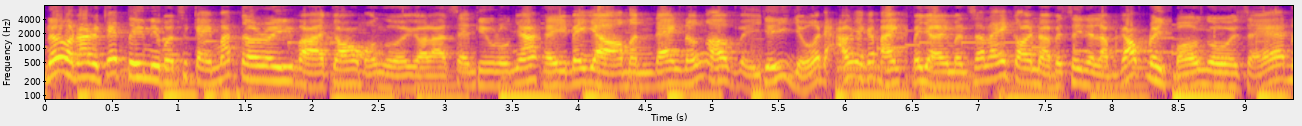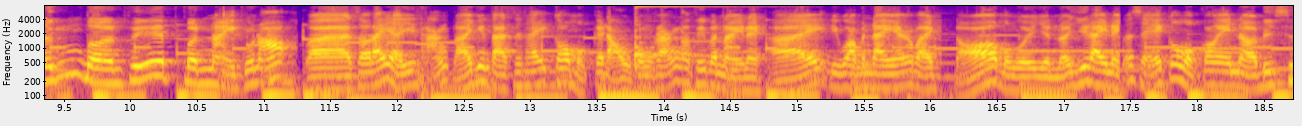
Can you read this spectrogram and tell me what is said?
Nếu mà ra được trái tim thì mình sẽ cày mastery và cho mọi người gọi là xem kill luôn nha. Thì bây giờ mình đang đứng ở vị trí giữa đảo nha các bạn. Bây giờ thì mình sẽ lấy coi NPC này làm góc đi. Mọi người sẽ đứng bên phía bên này của nó. Và sau đấy là đi thẳng. Để chúng ta sẽ thấy có một cái đầu con rắn ở phía bên này này Đấy, đi qua bên đây nha các bạn. Đó, mọi người nhìn ở dưới đây này, nó sẽ có một con npc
